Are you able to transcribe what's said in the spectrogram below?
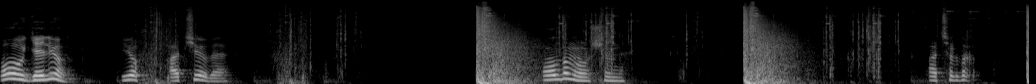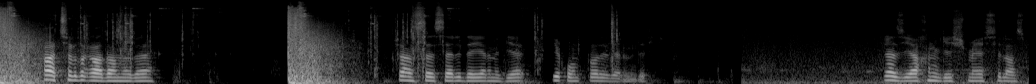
Oo geliyor. Yok. Açıyor be. Oldu mu şimdi? Kaçırdık. Kaçırdık adamı be. Şans eseri değer mi diye bir kontrol edelim dedik. Biraz yakın geçmesi lazım.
